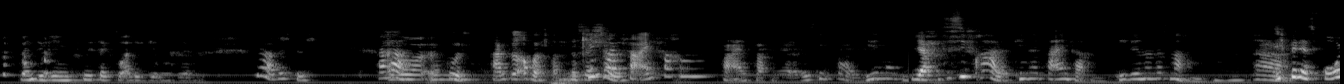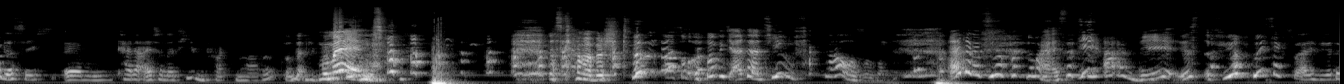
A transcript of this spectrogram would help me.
wenn sie gegen Frühsexualisierung sind. Ja, richtig. Aha, Also, ähm, gut. Habe ich auch verstanden. Das Kindheit schön. vereinfachen. Vereinfachen, ja, das ist die Frage. Wie will man, Ja. das ist die Frage. Kindheit vereinfachen. Wie will man das machen? Mhm. Ich bin jetzt froh, dass ich ähm, keine alternativen Fakten habe, sondern Moment! Das kann man bestimmt auch so irgendwie alternativen Fakten aussuchen. Alternativer Fakt Nummer eins. Die AfD ist für frühsexualisierte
